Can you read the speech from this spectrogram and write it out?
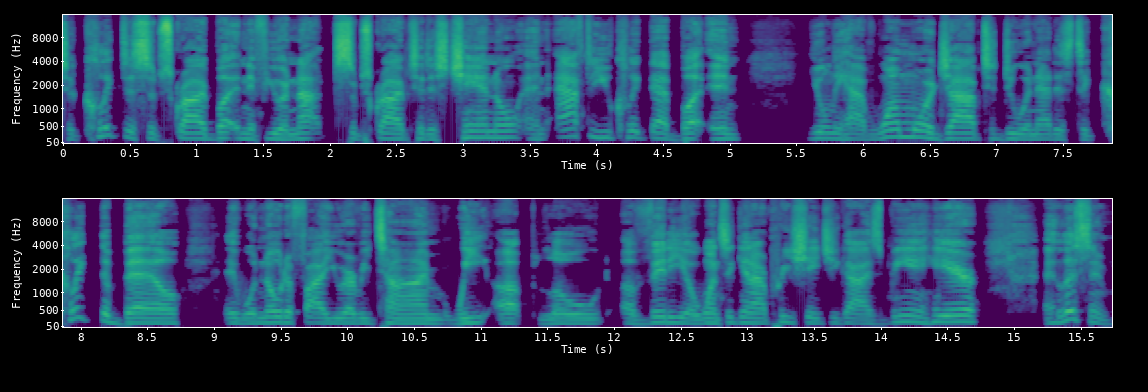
to click the subscribe button if you are not subscribed to this channel. And after you click that button, you only have one more job to do, and that is to click the bell. It will notify you every time we upload a video. Once again, I appreciate you guys being here. And listen,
